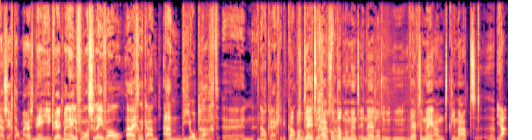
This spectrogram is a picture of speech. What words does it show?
ja, zeg dan maar eens nee. Ik werk mijn hele volwassen leven al eigenlijk aan, aan die opdracht. Eh, en nou krijg je de kans. Wat om deed u eigenlijk op dat moment in Nederland? U, u werkte mee aan het klimaat, eh, Ja,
